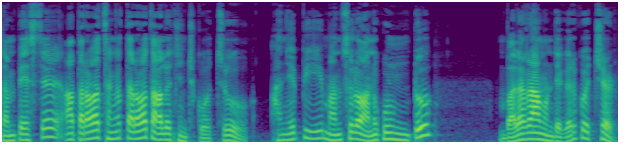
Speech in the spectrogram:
చంపేస్తే ఆ తర్వాత సంగతి తర్వాత ఆలోచించుకోవచ్చు అని చెప్పి మనసులో అనుకుంటూ బలరాముని దగ్గరకు వచ్చాడు.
